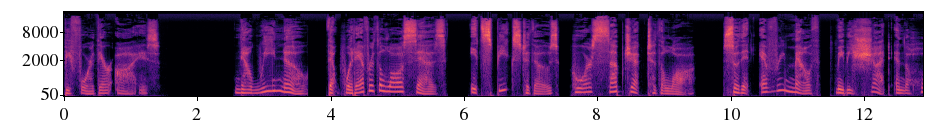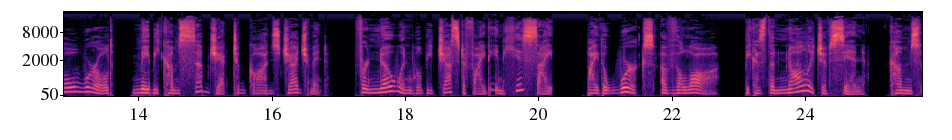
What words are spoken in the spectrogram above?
before their eyes. Now we know that whatever the law says, it speaks to those who are subject to the law, so that every mouth may be shut and the whole world may become subject to God's judgment. For no one will be justified in his sight by the works of the law, because the knowledge of sin comes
